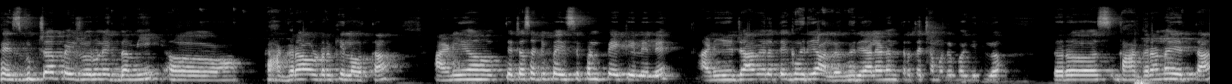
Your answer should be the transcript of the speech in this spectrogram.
फेसबुकच्या पेजवरून एकदा मी घागरा ऑर्डर केला होता. आणि त्याच्यासाठी पैसे पण पे केलेले. आणि ज्या वेळेला ते घरी आलं घरी आल्यानंतर त्याच्यामध्ये बघितलं तर घागरा न येता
